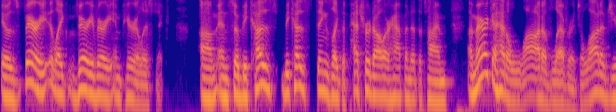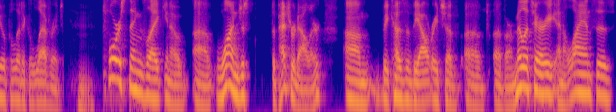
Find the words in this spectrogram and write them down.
it was very like very very imperialistic um, and so because because things like the petrodollar happened at the time, America had a lot of leverage, a lot of geopolitical leverage. Hmm. Force things like you know uh, one just the petrodollar um, because of the outreach of, of, of our military and alliances,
